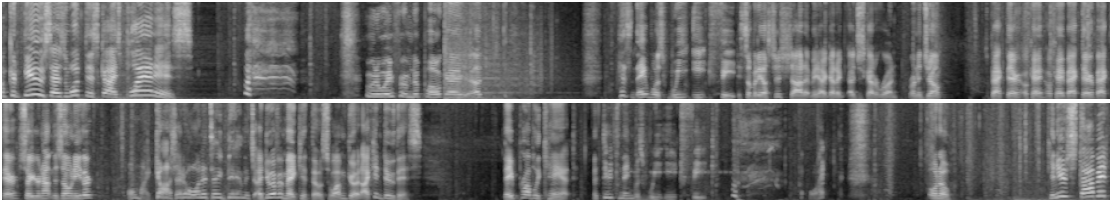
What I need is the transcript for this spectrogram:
I'm confused as to what this guy's plan is. I went away from him to poke. I, I, his name was We Eat Feet. Somebody else just shot at me. I gotta, I just gotta run. Run and jump. It's back there. Okay, okay, back there, back there. So you're not in the zone either? Oh my gosh, I don't want to take damage. I do have a med kit though, so I'm good. I can do this. They probably can't. That dude's name was We Eat Feet. what? Oh no. Can you stop it?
